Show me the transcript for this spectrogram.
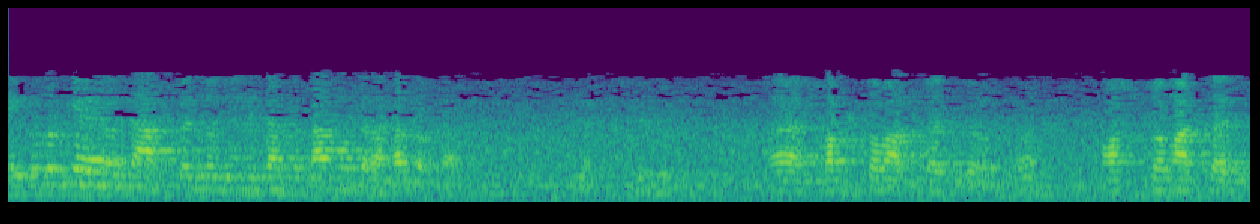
এইগুলোকে আশ্চর্য আছে, তার মধ্যে রাখার দরকার। হ্যাঁ সপ্তম আশ্চর্য, অষ্টম আশ্চর্য,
